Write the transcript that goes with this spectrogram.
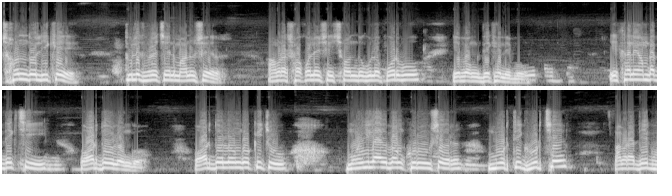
ছন্দ লিখে তুলে ধরেছেন মানুষের। আমরা সকলে সেই ছন্দগুলো পড়ব এবং দেখে নেব। এখানে আমরা দেখছি অর্ধ উলঙ্গ। অর্ধ উলঙ্গ কিছু মহিলা এবং পুরুষের মূর্তি ঘুরছে, আমরা দেখব।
